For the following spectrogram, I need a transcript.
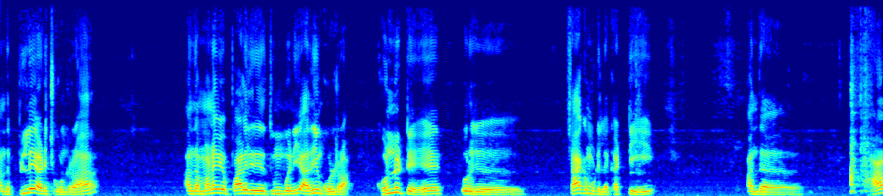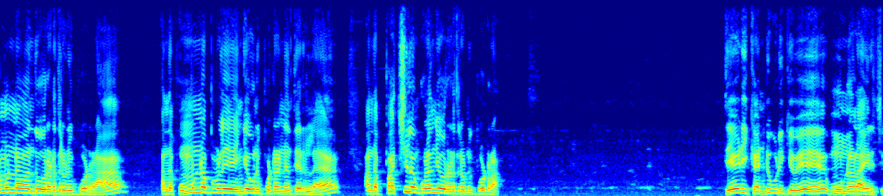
அந்த பிள்ளையை அடித்து கொன்றான் அந்த மனைவியை பாலியல் தும் பண்ணி அதையும் கொள்கிறான் கொண்டுட்டு ஒரு சாக்கு முட்டையில் கட்டி அந்த ஆமண்ணை வந்து ஒரு இடத்துல போய் போடுறான். அந்த பொம்மண்ண பிள்ளைய எங்கே ஒன்று போட்டான்னு தெரில அந்த பச்சிலம் குழந்தைய ஒரு இடத்துல போய் போடுறான். தேடி கண்டுபிடிக்கவே மூணு நாள் ஆயிடுச்சு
